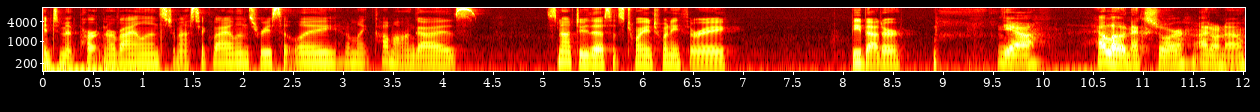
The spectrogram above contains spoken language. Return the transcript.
intimate partner violence, domestic violence recently. And I'm like, come on, guys. Let's not do this. It's 2023. Be better. Yeah. Hello next door. I don't know.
